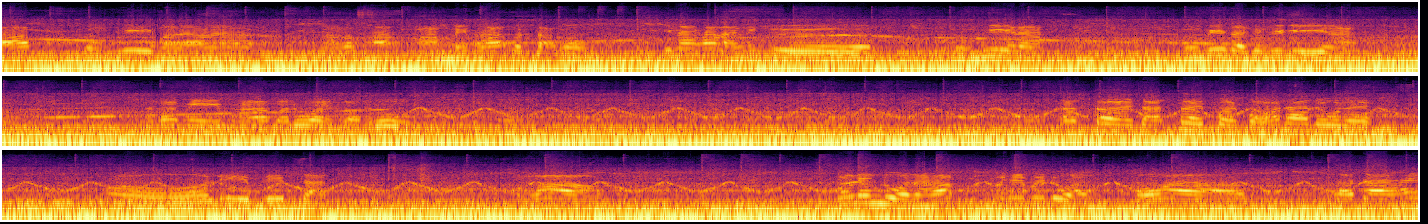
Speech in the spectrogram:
รับหลวงพี่มาแล้วนะ แล้วก็พักมามีพระอุตสาหงค์ที่นั่งข้างหลังนี่คือหลวงพี่นะหลวงพี่ใส่ชุดดีๆนะแล้วก็มีพระมาด้วยสองรูปจัดเตยจัดเตยเปิดบอกว่าน่าดูเลย โอ้โหรีบรีบจัดผมว่าก็เร่งด่วนนะครับ ไม่ใช่ไม่ด่วน เพราะว่าเราจะให้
